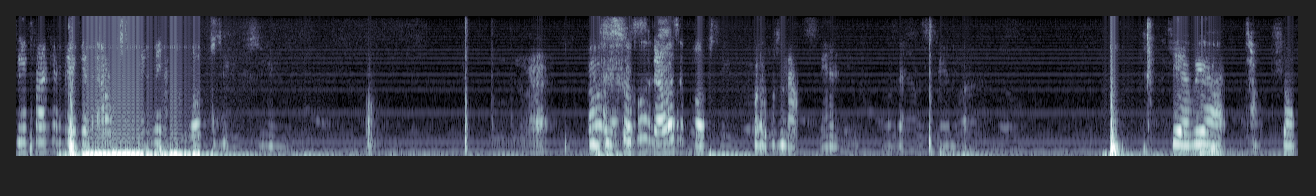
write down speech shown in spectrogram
See if I can make an outstanding glove save soon. Oh, that, so was, close. that was a glove save. But it wasn't outstanding. That was outstanding. Yeah, we got top shelf.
